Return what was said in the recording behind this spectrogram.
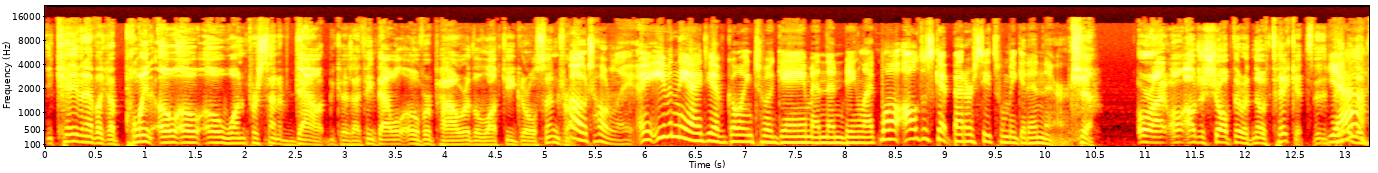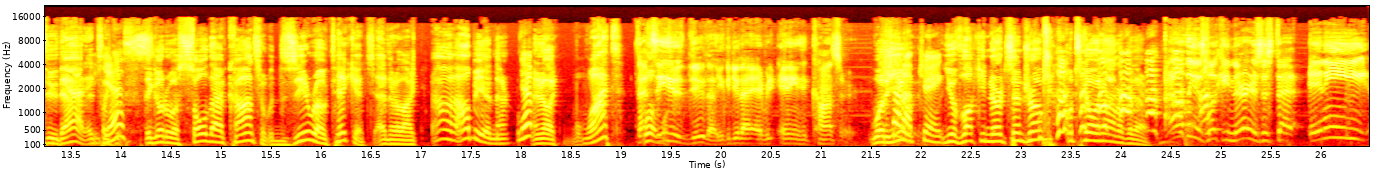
you can't even have like a 0.0001% of doubt because I think that will overpower the lucky girl syndrome. Oh, totally. Even the idea of going to a game and then being like, well, I'll just get better seats when we get in there. Yeah. Or I, I'll I'll just show up there with no tickets. The Yeah. People that do that, it's like Yes. they go to a sold out concert with zero tickets, and they're like, "Oh, I'll be in there." Yep. And you're like, "What? That's What- easy to do, though. You can do that every any concert. What do Shut you? up, Jake. You have lucky nerd syndrome? What's going on over there? I don't think it's lucky nerd. It's just that any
